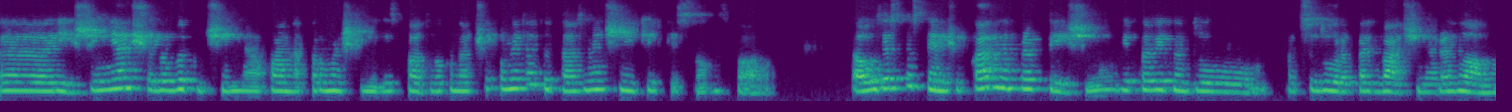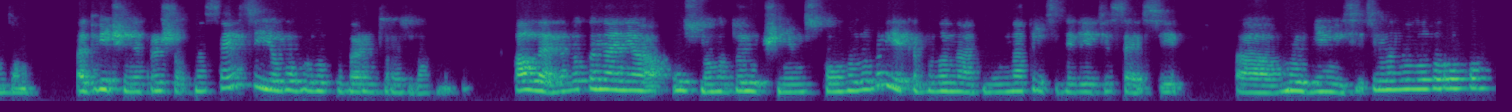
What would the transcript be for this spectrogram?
е, рішення щодо виключення пана Кормишкіна зі складу виконавчого комітету та зменшення кількісного складу. А у зв'язку з тим, що вказаний проект рішення відповідно до процедури, передбаченої регламентом, двічі не прийшов на сесії, його було повернуто розглянути. Але на виконання усного доручення міського голови, яке було надано на 39-й сесії а, в грудні місяці минулого року,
